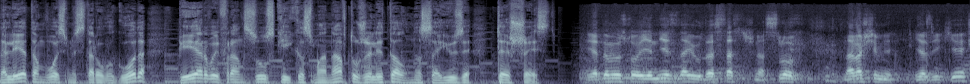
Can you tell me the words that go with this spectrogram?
летом 1982 года, первый французский космонавт уже летал на Союзе Т-6. Я думаю, что я не знаю достаточно слов на вашем языке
